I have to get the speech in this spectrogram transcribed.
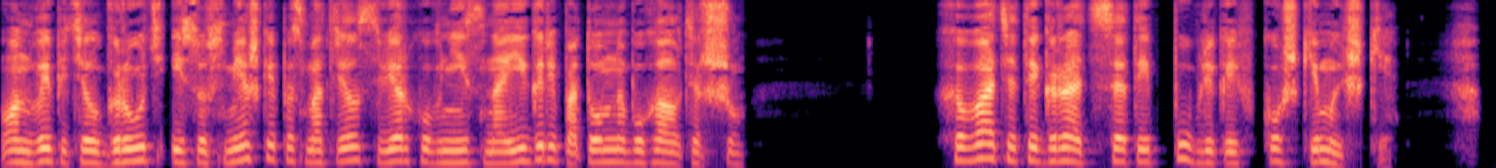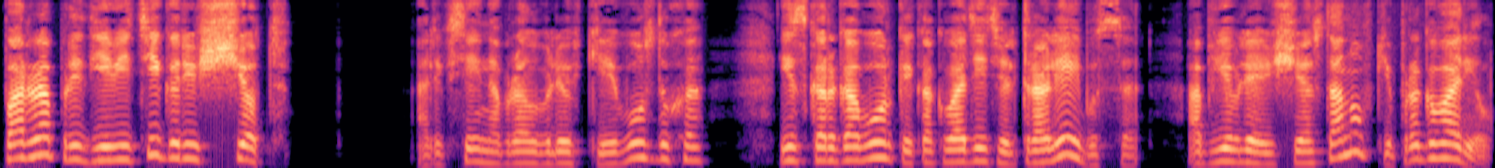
Он выпятил грудь и с усмешкой посмотрел сверху вниз на Игоря, потом на бухгалтершу. «Хватит играть с этой публикой в кошки-мышки. Пора предъявить Игорю счет». Алексей набрал в легкие воздуха и с корговоркой, как водитель троллейбуса, объявляющий остановки, проговорил.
